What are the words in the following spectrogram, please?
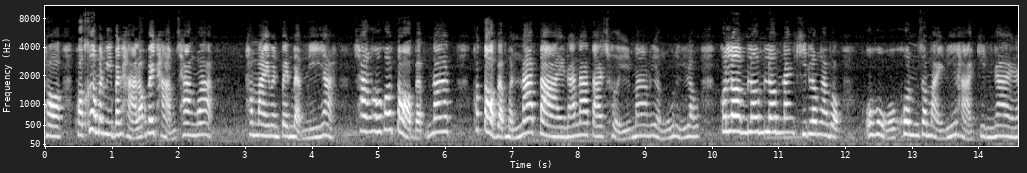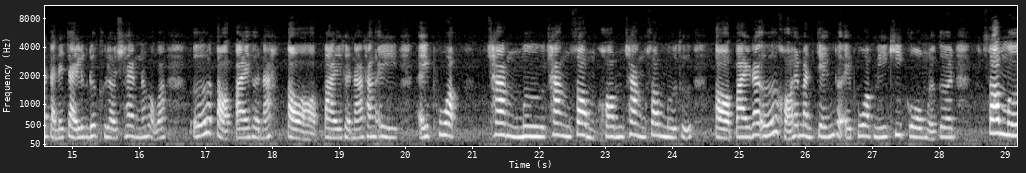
พอ พอเครื่องมันมีปัญหาเราก็ไปถามช่างว่าทำไมมันเป็นแบบนี้อะ ช่างเขาก็ตอบแบบหน้าเขาตอบแบบเหมือนหน้าตายนะ หน้าตาเฉยมากอย่างงู้นอย่างนี้เรา ก็เริ่มเริ่มเริ่มนั่งคิดแล้วไงบอก โอ้โห คนสมัยนี้หากินง่ายนะ แต่ในใจลึกๆ คือเราแช่งนะบอกว่า เออ ต่อไปเถอะนะ ต่อไปเถอะนะ ทั้งไอ้ไอ้พวกช่างมือช่างซ่อมคอมช่างซ่อมมือถือต่อไปนะเออ ขอให้มันเจ๊งเถอะไอ้พวกนี้ขี้โกงเหลือเกิน ซ่อมมือ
